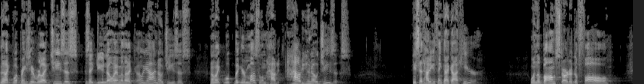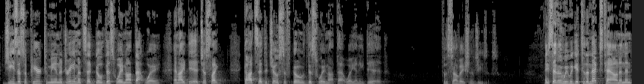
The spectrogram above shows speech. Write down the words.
they're like, what brings you here? We're like, Jesus. I said, do you know him? And they're like, oh, yeah, I know Jesus. And I'm like, well, but you're Muslim. How do, how do you know Jesus? He said, how do you think I got here? When the bomb started to fall, Jesus appeared to me in a dream and said, Go this way, not that way. And I did, just like God said to Joseph, Go this way, not that way. And he did for the salvation of Jesus. And he said, and we would get to the next town, and then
